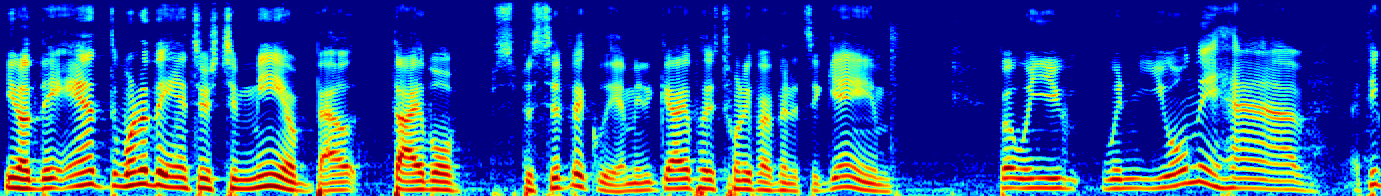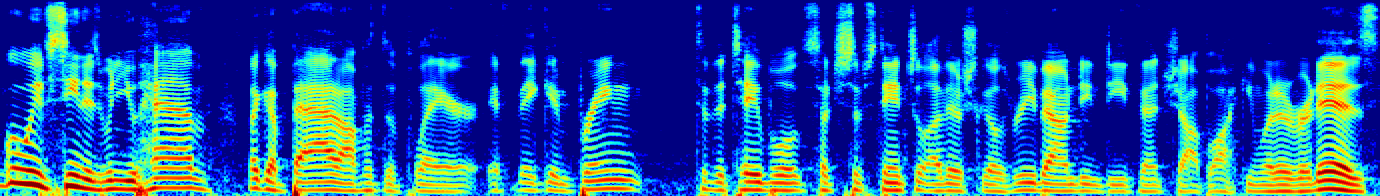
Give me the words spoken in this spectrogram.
you know the ant one of the answers to me about Thybulle specifically. I mean, the guy plays 25 minutes a game, but when you when you only have, I think what we've seen is when you have like a bad offensive player, if they can bring to the table such substantial other skills, rebounding, defense, shot blocking, whatever it is,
